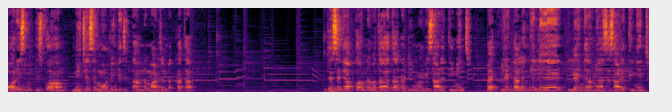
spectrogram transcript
और इसमें इसको हम नीचे से मोड़ देंगे जितना हमने मार्जिन रखा था। जैसे कि आपको हमने बताया था, कटिंग में भी साढ़े तीन इंच बैक प्लेट डालेंगे लिए लेंगे हम यहाँ से साढ़े तीन इंच।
